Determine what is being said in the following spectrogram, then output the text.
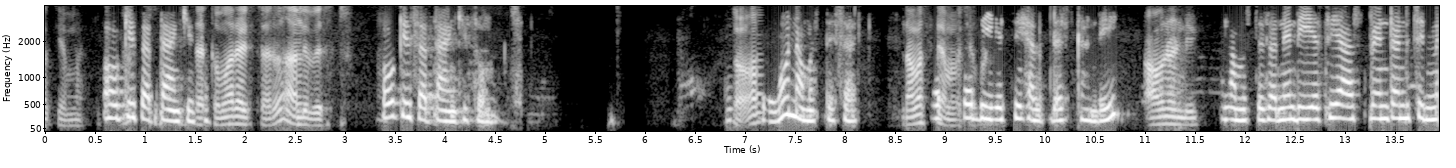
ఓకే అమ్మా. Okay sir thank you sir. Tomorrow ఇస్తారు. All the best. Okay sir thank you so much hello. Oh నమస్తే సార్. నమస్తే అమ్మ సార్ డిఎస్సి హెల్ప్ డెస్క్ అండి. అవునండి. నమస్తే సార్. నేను డిఎస్సి ఆస్పిరెంట్ అండ్ చిన్న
